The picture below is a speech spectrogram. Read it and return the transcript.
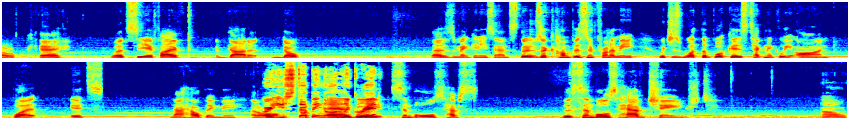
Okay. Let's see if I've got it. Nope. That doesn't make any sense. There's a compass in front of me, which is what the book is technically on, but it's not helping me at all. Are you stepping on And the grid? symbols have the symbols have changed. Oh.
